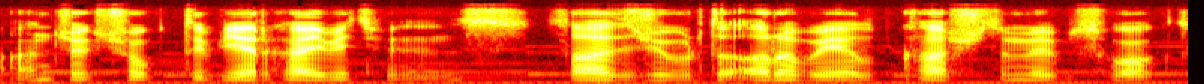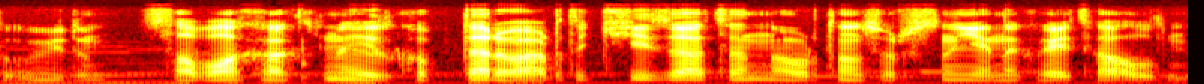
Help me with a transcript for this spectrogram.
Ancak çok da bir yer kaybetmediniz. Sadece burada arabayı alıp kaçtım ve bir sokakta uyudum. Sabah kalktığımda helikopter vardı ki zaten oradan sonrasında yeni kayıt aldım.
